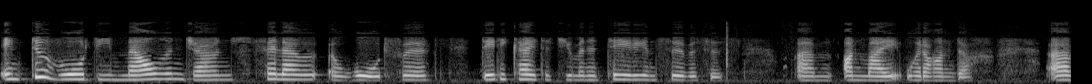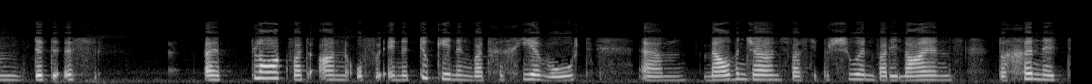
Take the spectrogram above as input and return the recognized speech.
En toe word die Melvin Jones Fellow Award vir dedicated humanitarian services um on my oorhandig. Um dit is 'n plaak wat aan of en 'n toekenning wat gegee word. Um, Melvin Jones was die persoon wat die Lions begin het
